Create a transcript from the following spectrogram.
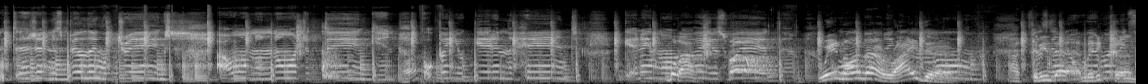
Attention is building with drinks. I wanna know what you're thinking. Hoping you get in the hint. Getting more Vamos lá. ways with them. Winona Ryder, atriz americana. it's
